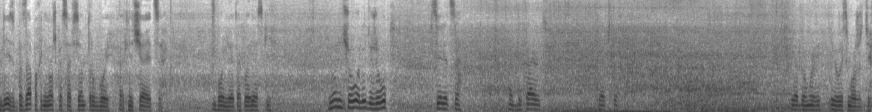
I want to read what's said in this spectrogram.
Здесь запах немножко совсем другой, отличается. Более такой резкий. Ну ничего, люди живут, селятся, отдыхают. Так что я думаю, и вы сможете.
